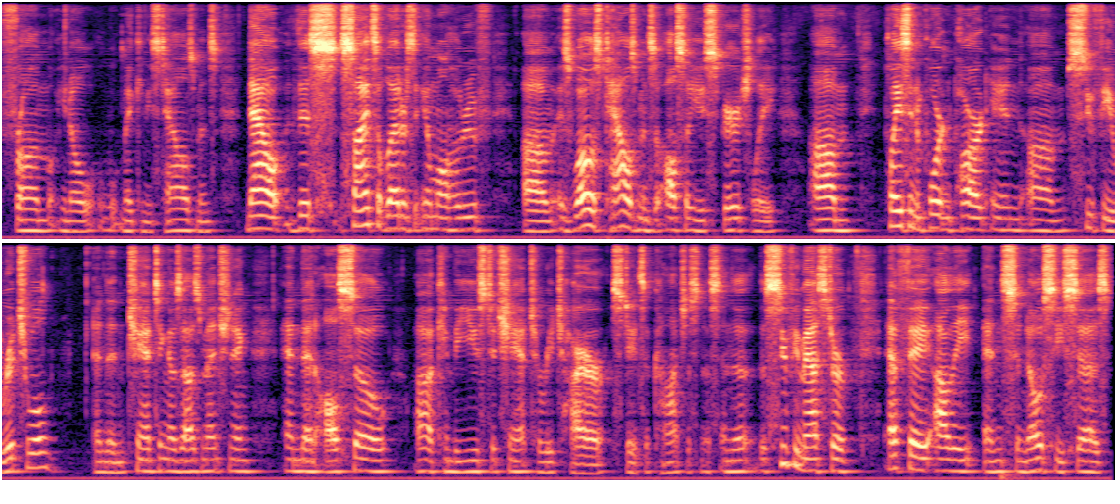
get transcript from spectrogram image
from you know making these talismans. Now this science of letters, the Ilm al-Huruf, um, as well as talismans also used spiritually, um, plays an important part in um, Sufi ritual and then chanting as I was mentioning, and then also uh, can be used to chant to reach higher states of consciousness. And the, the Sufi master F.A. Ali en-Senosi says,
